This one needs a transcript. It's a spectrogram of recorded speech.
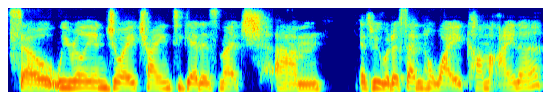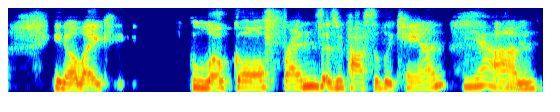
So we really enjoy trying to get as much, um, as we would have said in Hawaii, kama'aina, you know, like local friends as we possibly can. Yeah. Um,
